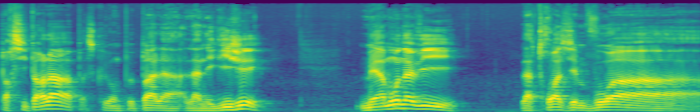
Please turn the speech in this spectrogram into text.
par-ci par-là, parce qu'on ne peut pas la, la négliger. Mais à mon avis, la troisième voie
